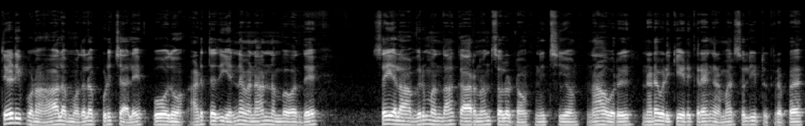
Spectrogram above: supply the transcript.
தேடி போன ஆளை முதல்ல பிடிச்சாலே போதும். அடுத்தது என்ன வேணான்னு நம்ம வந்து செய்யலாம். விரும்பந்தான் காரணம்னு சொல்லட்டும். நிச்சயம் நான் ஒரு நடவடிக்கை எடுக்கிறேங்கிற மாதிரி சொல்லிகிட்டு இருக்கிறப்ப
